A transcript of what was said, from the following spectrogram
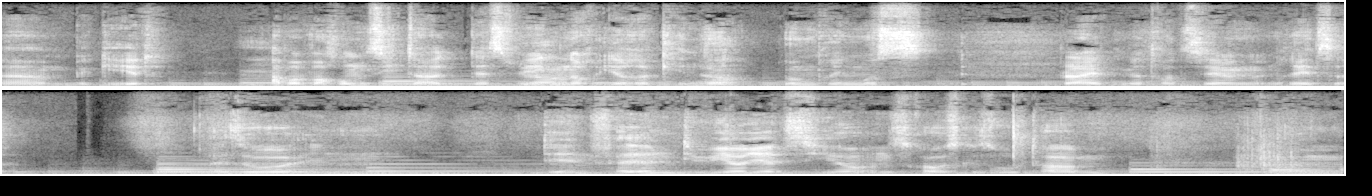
ähm, begeht. Mhm. Aber warum sie da deswegen ja. noch ihre Kinder ja. umbringen muss, bleibt mir trotzdem ein Rätsel. Also in den Fällen, die wir jetzt hier uns rausgesucht haben, ähm,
